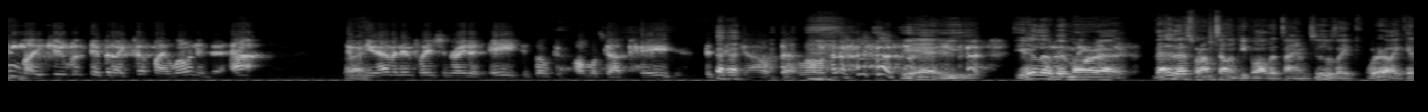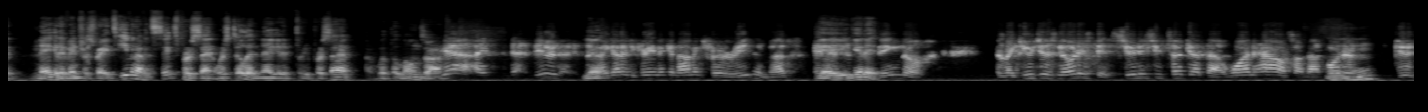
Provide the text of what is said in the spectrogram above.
mean, like it was, but I cut my loan into half. And when you have an inflation rate at eight, it almost got paid to take out that loan. Yeah, you, you're a little bit more. Uh, that, that's what I'm telling people all the time too. Is like we're like at negative interest rates. Even if it's six percent, we're still at negative three percent. of What the loans are. Yeah, I, that, dude, Yeah. I got a degree in economics for a reason, man. And Yeah, you get it. Thing though, like you just noticed it. As soon as you took out that one house on that corner, Mhm. dude,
